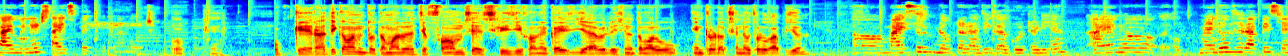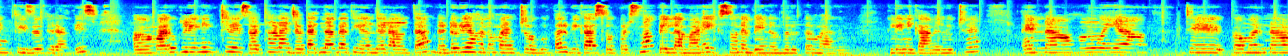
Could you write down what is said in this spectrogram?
5 મિનિટ્સ આઈસ પેક કરવાનું છે. ઓકે. ઓકે રાધિકા મેમ તો તમારું જે ફર્મ છે શ્રીજી ફર્મ એ કઈ જગ્યાએ આવેલી છે? ને તમારું ઇન્ટ્રોડક્શન એવું થોડુંક આપીજો ને. Myself doctor Radhika Kotadia I am manual therapist and physiotherapist મારું ક્લિનિક છે સરથાણા જકાતનાકાથી અંદર આવતા ડટોરિયા હનુમાન ચોક ઉપર, વિકાસ સોપર્સમાં પહેલા માળે એકસો ને બે નંબર ઉપર મારું ક્લિનિક આવેલું છે. એન્ડ હું અહીંયા જે કમરના,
